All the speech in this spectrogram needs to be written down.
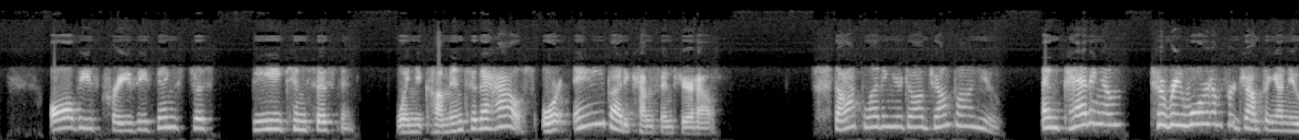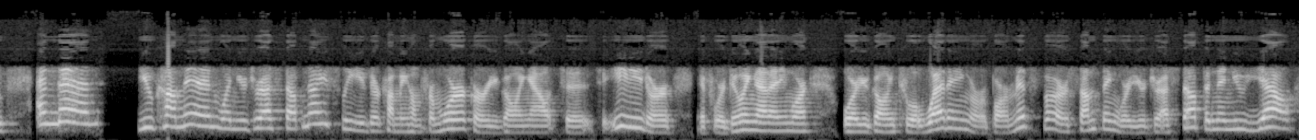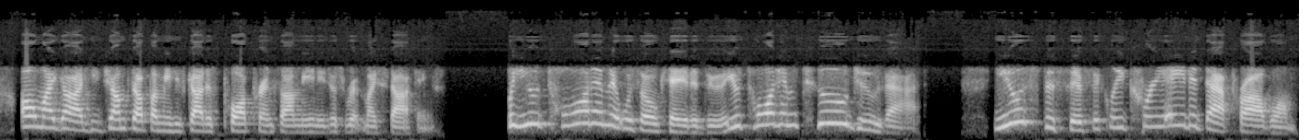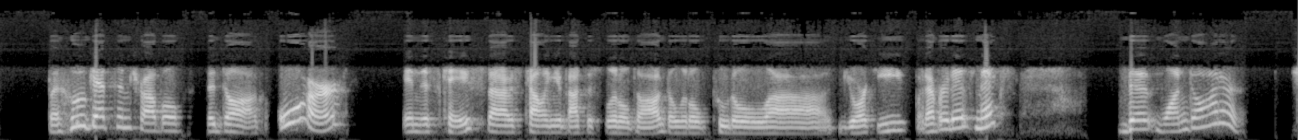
all these crazy things. Just be consistent. When you come into the house or anybody comes into your house, stop letting your dog jump on you and petting him to reward him for jumping on you. And then you come in when you're dressed up nicely, either coming home from work or you're going out to, to eat or if we're doing that anymore, or you're going to a wedding or a bar mitzvah or something where you're dressed up and then you yell, oh my God, he jumped up on me. He's got his paw prints on me and he just ripped my stockings. But you taught him it was okay to do that. You taught him to do that. You specifically created that problem. But who gets in trouble? The dog. Or in this case that I was telling you about this little dog, the little poodle uh, Yorkie, whatever it is, mix, the one daughter.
